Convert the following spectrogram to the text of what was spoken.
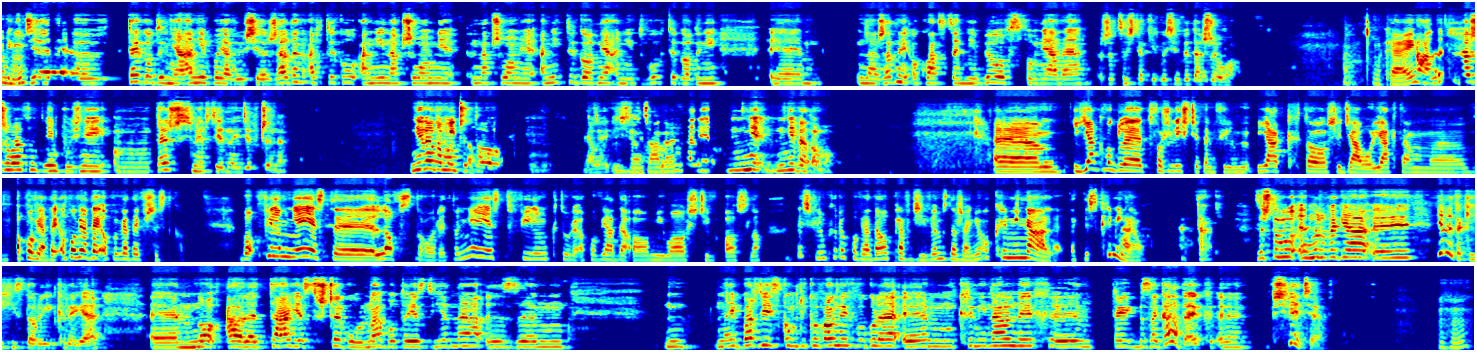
mhm. gdzie tego dnia nie pojawił się żaden artykuł ani na przełomie, na przełomie ani tygodnia, ani dwóch tygodni. Na żadnej okładce nie było wspomniane, że coś takiego się wydarzyło. Okay. Ale wydarzyła się dzień później um, też śmierć jednej dziewczyny. Nie wiadomo, czy to miało jakieś związane. Nie, nie wiadomo. Jak w ogóle tworzyliście ten film? Jak to się działo? Jak tam. E, opowiadaj, opowiadaj, opowiadaj wszystko. Bo film nie jest e, love story, to nie jest film, który opowiada o miłości w Oslo. To jest film, który opowiada o prawdziwym zdarzeniu, o kryminale. Tak, to jest kryminał. Tak. tak. Zresztą e, Norwegia wiele takich historii kryje. No, ale ta jest szczególna, bo to jest jedna z najbardziej skomplikowanych w ogóle kryminalnych tak jakby zagadek w świecie. Mhm.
